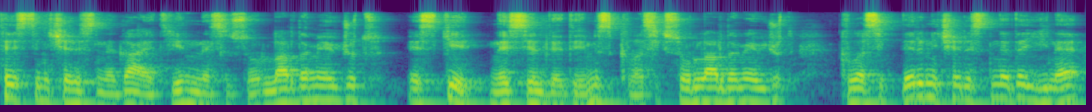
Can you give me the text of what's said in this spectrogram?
Testin içerisinde gayet yeni nesil sorular da mevcut. Eski nesil dediğimiz klasik sorular da mevcut. Klasiklerin içerisinde de yine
